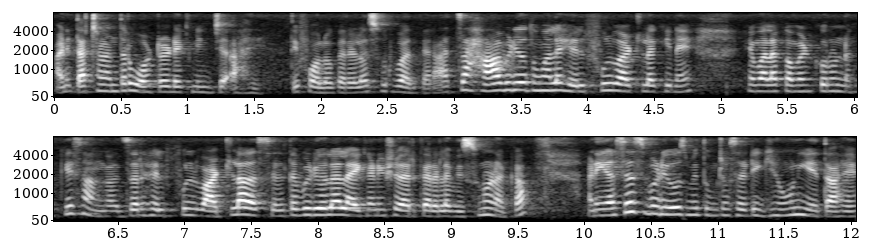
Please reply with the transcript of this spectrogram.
आणि त्याच्यानंतर वॉटर टेक्निक जे आहे ते फॉलो करायला सुरुवात करा. आजचा हा व्हिडिओ तुम्हाला हेल्पफुल वाटला की नाही हे मला कमेंट करून नक्की सांगा. जर हेल्पफुल वाटला असेल तर व्हिडिओला लाईक आणि शेअर करायला विसरू नका. आणि असेच व्हिडिओज मी तुमच्यासाठी घेऊन येत आहे.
